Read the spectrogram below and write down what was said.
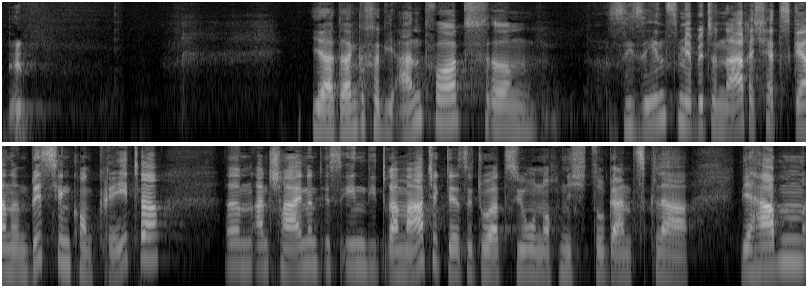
Böhm. Ja, danke für die Antwort. Sie sehen es mir bitte nach. Ich hätte es gerne ein bisschen konkreter. Ähm, anscheinend ist Ihnen die Dramatik der Situation noch nicht so ganz klar. Wir haben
